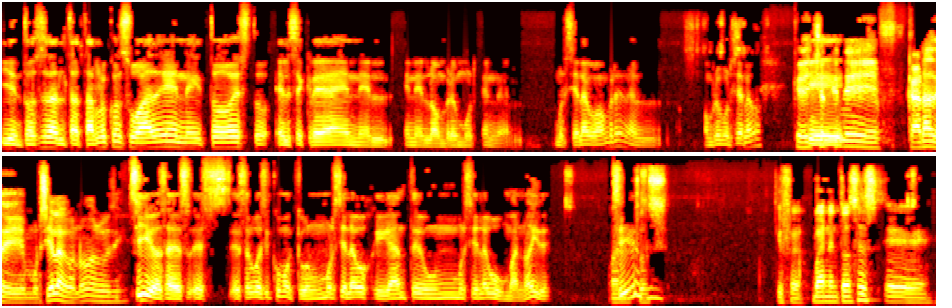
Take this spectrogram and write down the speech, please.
y entonces al tratarlo con su ADN y todo esto, él se crea en el, en el hombre, mur- en el murciélago hombre, en el hombre murciélago. Que de hecho tiene cara de murciélago, ¿no? Algo así. Sí, o sea, es, es, es algo así como que un murciélago gigante, un murciélago humanoide. Bueno, Sí, entonces, qué feo. Bueno, entonces eh,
